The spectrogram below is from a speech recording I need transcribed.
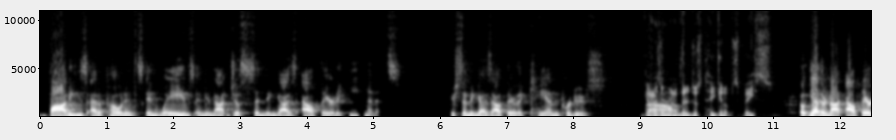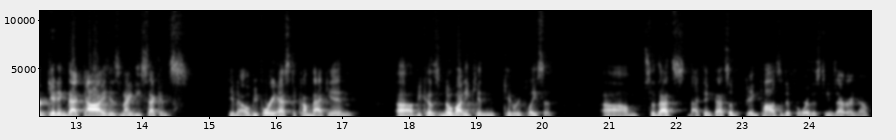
bodies at opponents in waves, and you're not just sending guys out there to eat minutes. You're sending guys out there that can produce. Guys aren't Um, out there just taking up space. Oh yeah, they're not out there getting that guy his 90 seconds, you know, before he has to come back in uh, because nobody can can replace him. Um, so that's I think that's a big positive for where this team's at right now.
